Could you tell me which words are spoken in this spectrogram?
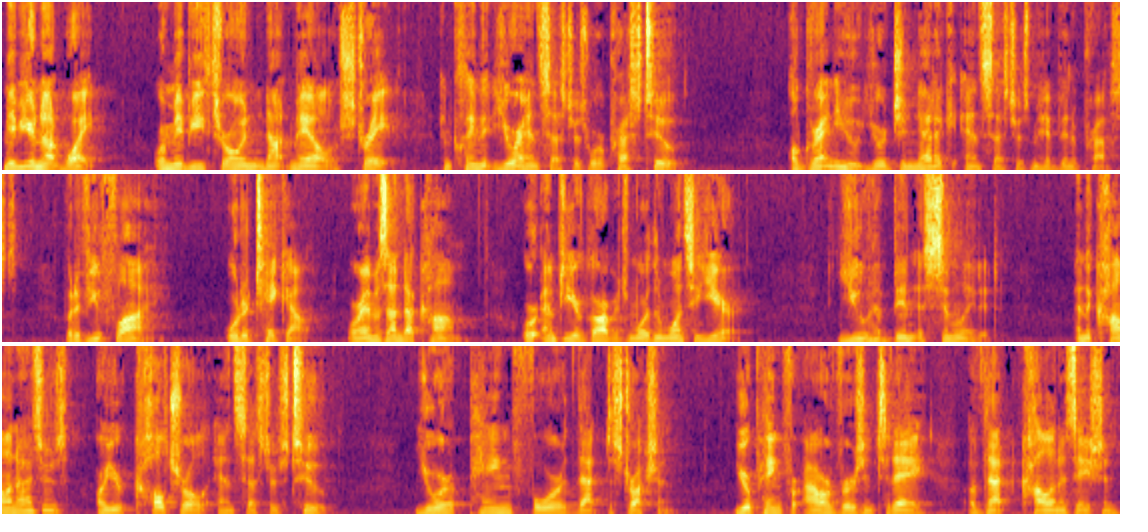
Maybe you're not white, or maybe you throw in not male or straight and claim that your ancestors were oppressed too. I'll grant you your genetic ancestors may have been oppressed, but if you fly, order takeout, or Amazon.com, or empty your garbage more than once a year, you have been assimilated. And the colonizers are your cultural ancestors too. You're paying for that destruction. You're paying for our version today of that colonization,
